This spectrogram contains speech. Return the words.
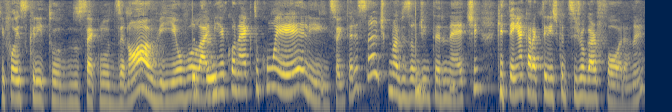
que foi escrito no século XIX e eu vou lá e me reconecto com ele. Isso é interessante para uma visão de internet que tem a característica de se jogar fora, né?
